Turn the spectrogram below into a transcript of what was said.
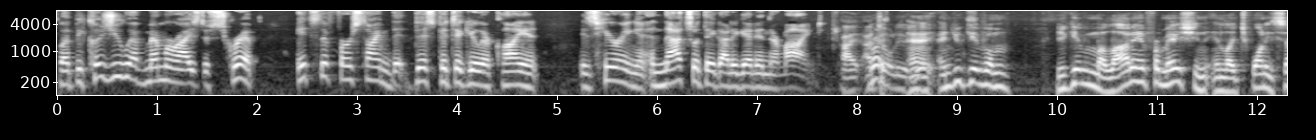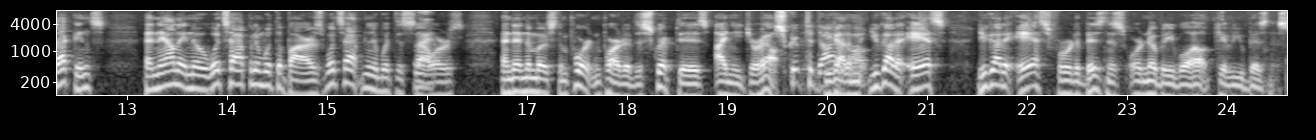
but because you have memorized a script, it's the first time that this particular client is hearing it, and that's what they got to get in their mind. I, I Right. totally agree. And, and you give them you give them a lot of information in like 20 seconds and now they know what's happening with the buyers what's happening with the sellers and then the most important part of the script is i need your help Script to you gotta dialogue. you gotta ask you gotta ask for the business or nobody will help give you business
